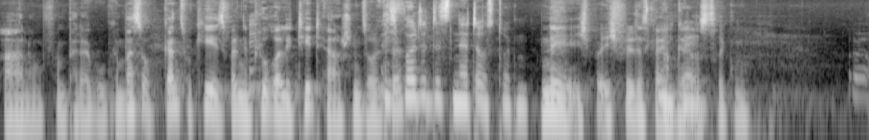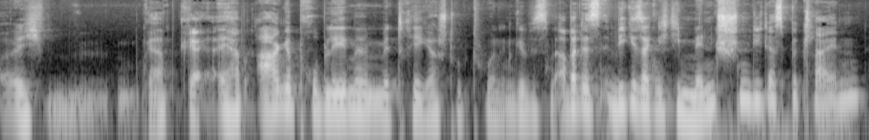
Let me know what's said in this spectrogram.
Ahnung von Pädagogik was auch ganz okay ist, weil eine Pluralität herrschen sollte. ich wollte das nett ausdrücken. Nee, ich, ich will das gar nicht Okay. mehr ausdrücken. Ich habe hab arge Probleme mit Trägerstrukturen in gewissen. Aber das, wie gesagt, nicht die Menschen, die das bekleiden,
